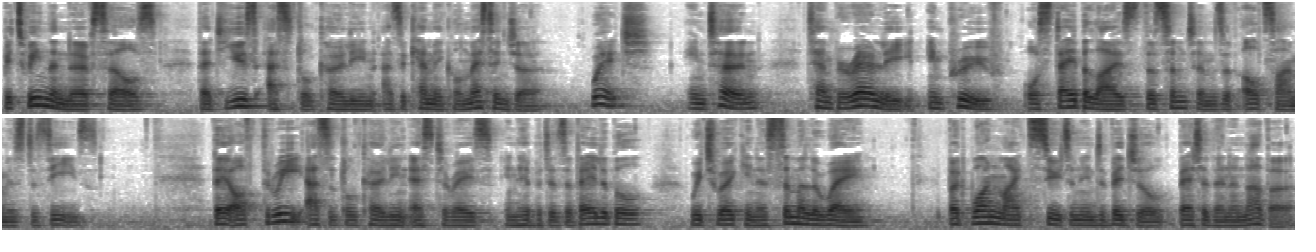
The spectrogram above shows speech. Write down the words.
between the nerve cells that use acetylcholine as a chemical messenger, which, in turn, temporarily improve or stabilize the symptoms of Alzheimer's disease. There are three acetylcholine esterase inhibitors available, which work in a similar way, but one might suit an individual better than another,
